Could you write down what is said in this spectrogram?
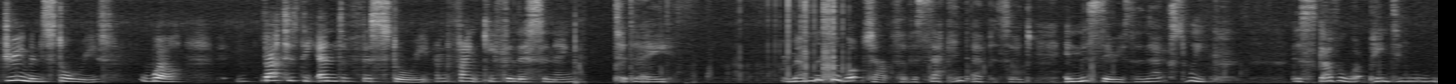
dream in stories. Well, that is the end of this story, and thank you for listening today. Remember to watch out for the second episode in this series the next week. Discover what painting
